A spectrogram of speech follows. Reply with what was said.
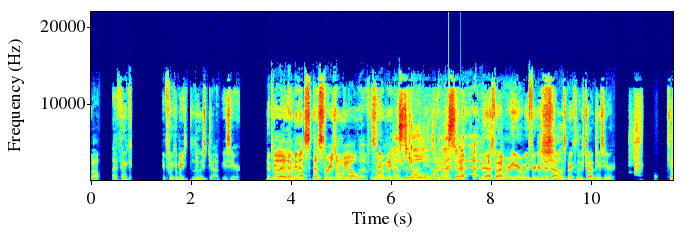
Well, I think if we could make Lou's job easier, then we uh, really. I mean, that's that's the reason we all live. We want to make Lou's the job goal. Hundred percent. I mean, that's why we're here. We figured this out. Let's make Lou's job easier. So,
